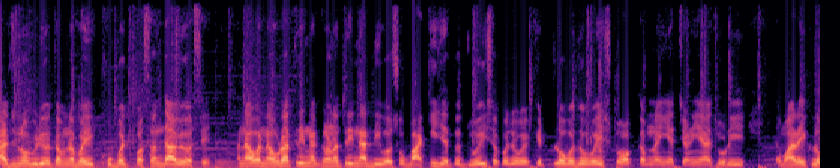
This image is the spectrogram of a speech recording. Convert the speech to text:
આજનો વીડિયો તમને ભાઈ ખૂબ જ પસંદ આવ્યો હશે. અને હવે નવરાત્રીના, ગણતરીના દિવસો બાકી છે, તો જોઈ શકો છો કે કેટલો બધો ભાઈ સ્ટોક તમને અહીંયા ચણિયા ચોળી, તમારે એકલો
